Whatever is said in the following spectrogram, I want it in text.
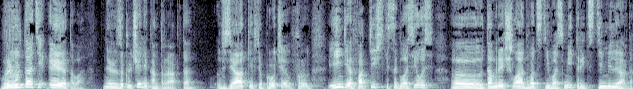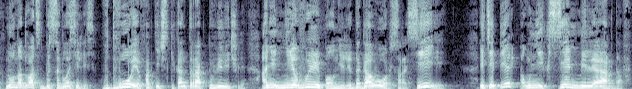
В результате этого э, заключения контракта взятки, все прочее. Индия фактически согласилась, э, там речь шла о 28-30 миллиардах. Ну, на 20 бы согласились. Вдвое фактически контракт увеличили. Они не выполнили договор с Россией, и теперь у них 7 миллиардов.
